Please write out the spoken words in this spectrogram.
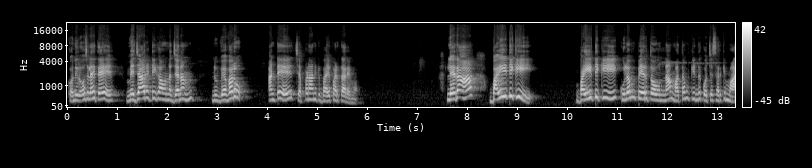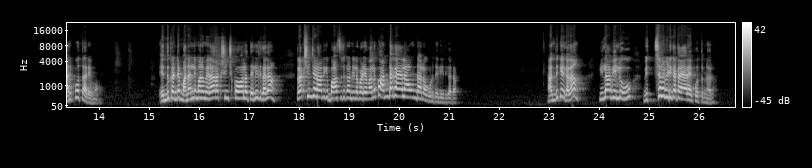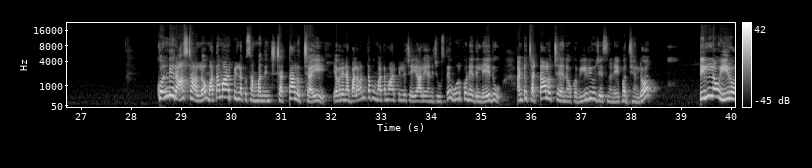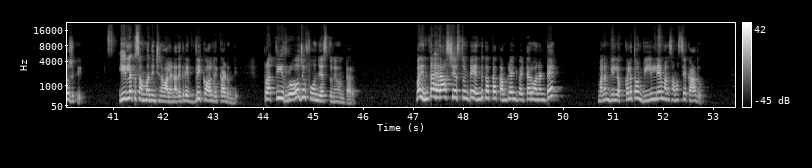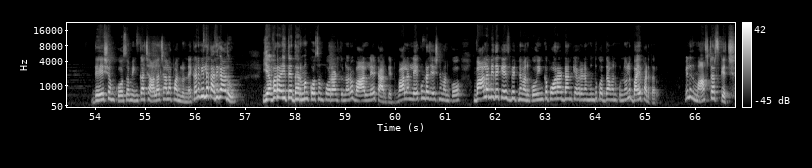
కొన్ని రోజులైతే మెజారిటీగా ఉన్న జనం నువ్వెవరు అంటే చెప్పడానికి భయపడతారేమో. లేదా బయటికి బయటికి కులం పేరుతో ఉన్న మతం కిందకు వచ్చేసరికి మారిపోతారేమో. ఎందుకంటే మనల్ని మనం ఎలా రక్షించుకోవాలో తెలియదు కదా. రక్షించడానికి బాసుడుగా నిలబడే వాళ్ళకు అండగా ఎలా ఉండాలో కూడా తెలియదు కదా. అందుకే కదా ఇలా వీళ్ళు విచ్చలవిడిగా తయారైపోతున్నారు. కొన్ని రాష్ట్రాల్లో మత మార్పిళ్ళకు సంబంధించి చట్టాలు వచ్చాయి. ఎవరైనా బలవంతపు మత మార్పిళ్ళు చేయాలి అని చూస్తే ఊరుకునేది లేదు అంటూ చట్టాలు వచ్చాయని ఒక వీడియో చేసిన నేపథ్యంలో టిల్ నౌ ఈ రోజుకి వీళ్ళకు సంబంధించిన వాళ్ళ నా దగ్గర ఎవ్రీ కాల్ రికార్డ్ ఉంది. ప్రతిరోజు ఫోన్ చేస్తూనే ఉంటారు. మరి ఇంత హెరాస్ చేస్తుంటే ఎందుకక్క కంప్లైంట్ పెట్టారు అని అంటే మనం వీళ్ళొక్కలతో వీళ్ళే మన సమస్య కాదు. దేశం కోసం ఇంకా చాలా చాలా పనులు ఉన్నాయి కానీ వీళ్ళకి అది కాదు. ఎవరైతే ధర్మం కోసం పోరాడుతున్నారో వాళ్ళే టార్గెట్ వాళ్ళని లేకుండా చేసినామనుకో వాళ్ళ మీదే కేసు పెట్టినామనుకో ఇంకా పోరాడడానికి ఎవరైనా ముందుకు వద్దామనుకున్న వాళ్ళు భయపడతారు. వీళ్ళది మాస్టర్ స్కెచ్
